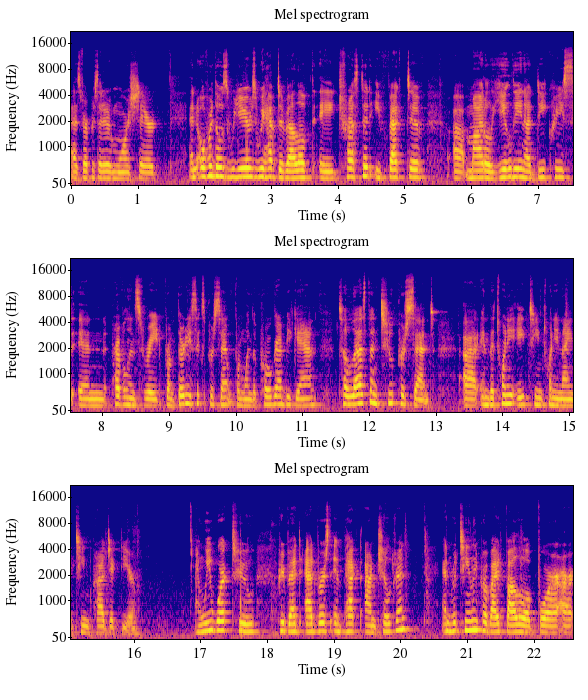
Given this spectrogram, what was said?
as Representative Moore shared. And over those years, we have developed a trusted, effective uh, model yielding a decrease in prevalence rate from 36% from when the program began to less than 2% uh, in the 2018-2019 project year. And we work to prevent adverse impact on children and routinely provide follow-up for our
